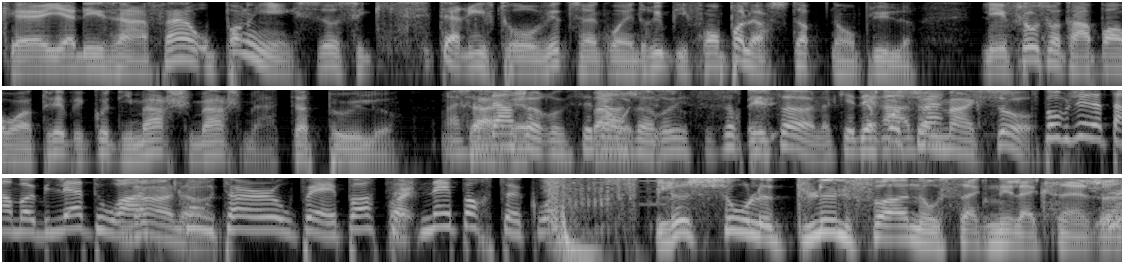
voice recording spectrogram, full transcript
qu'il y a des enfants, ou pas rien que ça, c'est que si t'arrives trop vite sur un coin de rue, puis ils font pas leur stop non plus. Là. Les flots sont en power trip. Écoute, ils marchent, ils marchent, mais à peu, là. Ouais, c'est dangereux, c'est Ben dangereux. C'est surtout Et ça là, qui est y a pas seulement que ça. C'est pas obligé d'être en mobilette ou en Non, non. scooter ou peu importe, Ouais. n'importe quoi. Le show le plus le fun au Saguenay-Lac-Saint-Jean.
